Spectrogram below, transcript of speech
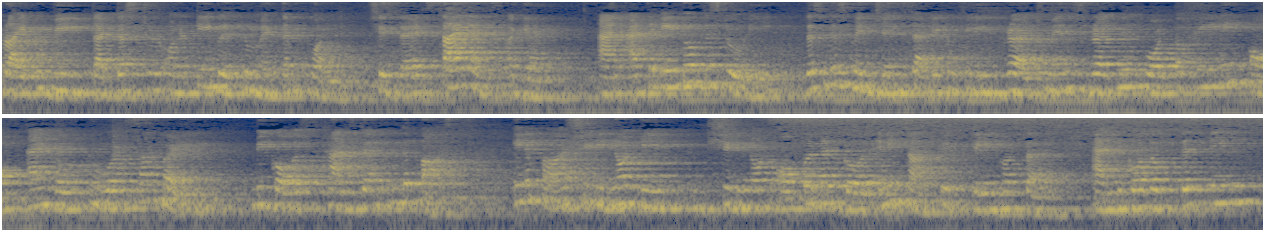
tried to beat that duster on a table to make them quiet. She said, silence again. And at the end of the story, this Miss Minchin started to feel grudge, means grudge means what? A feeling of anger towards somebody because has done in the past. In the past, she did not give, she did not offer that girl any chance to explain herself. And because of this thing,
